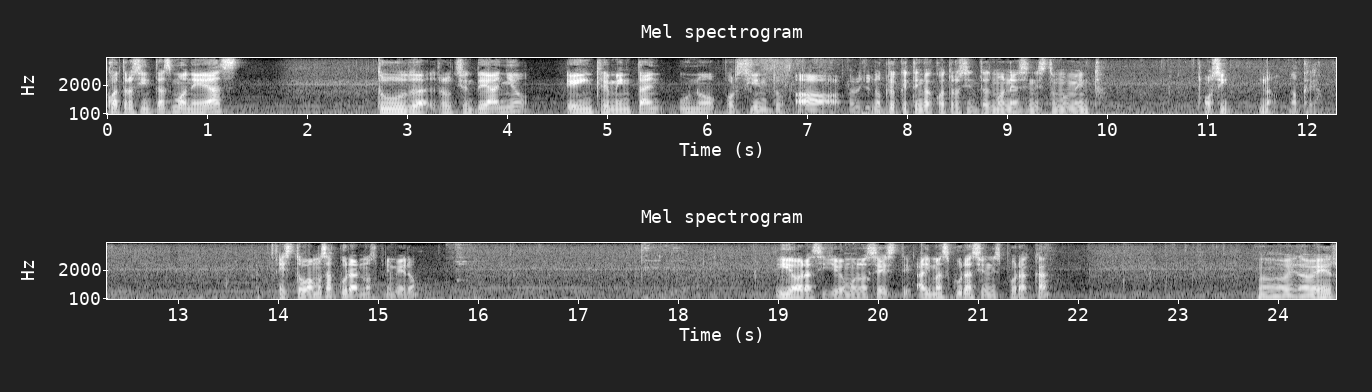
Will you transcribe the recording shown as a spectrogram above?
400 monedas, tu reducción de daño e incrementa en 1%. Ah, pero yo no creo que tenga 400 monedas en este momento. ¿O sí? No, no creo. Esto vamos a curarnos primero. Y ahora sí llevémonos este. ¿Hay más curaciones por acá? A ver, a ver.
